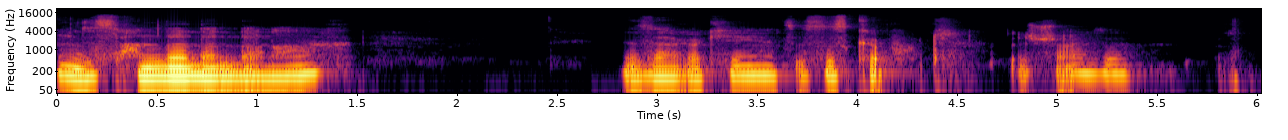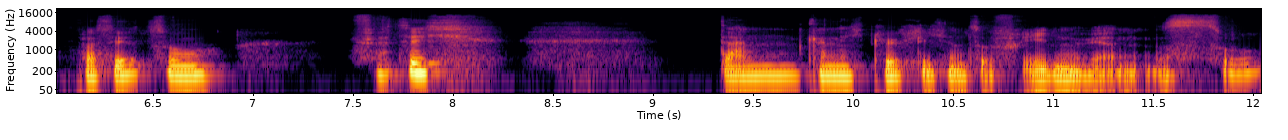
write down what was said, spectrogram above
und das Handeln dann danach, ich sage, okay, jetzt ist es kaputt, scheiße, passiert so, fertig, dann kann ich glücklich und zufrieden werden. Das ist so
